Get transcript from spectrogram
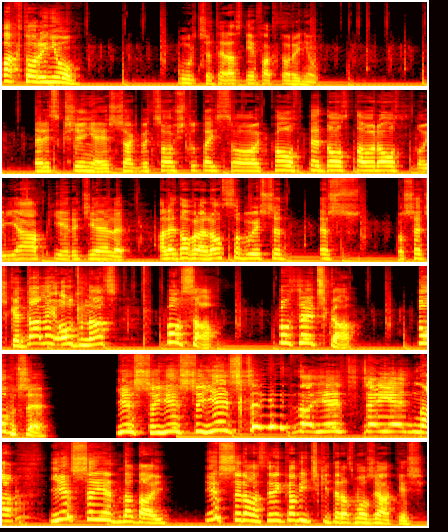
Factory New. Kurczę, teraz nie Factory New. Cztery skrzynie, jeszcze jakby coś tutaj są. Kostę dostał Rosso, ja pierdzielę. Ale dobra, Rosso był jeszcze też troszeczkę dalej od nas. Kosa! Koseczka! Dobrze! Jeszcze, jeszcze, jeszcze jedna, jeszcze jedna! Jeszcze jedna daj! Jeszcze raz, rękawiczki teraz może jakieś.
